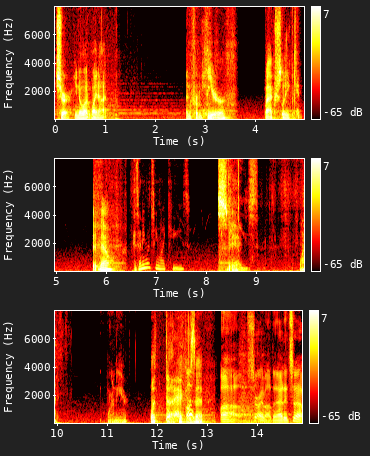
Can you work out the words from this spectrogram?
Sure. You know what? Why not? And from here, well, actually, can it now? Has anyone seen my keys? Let's see. Keys. What? We're on the air. What the heck is Oh. that? Uh, sorry about that. It's uh,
